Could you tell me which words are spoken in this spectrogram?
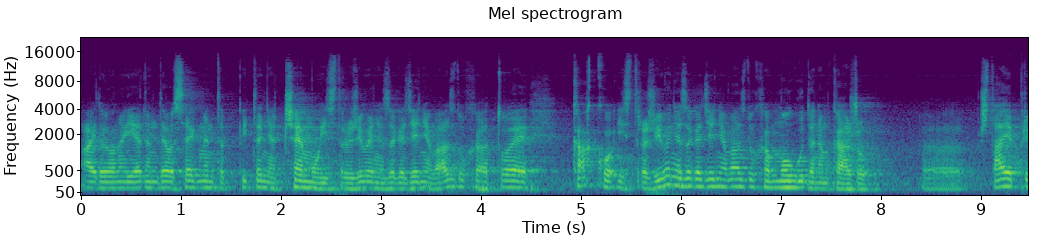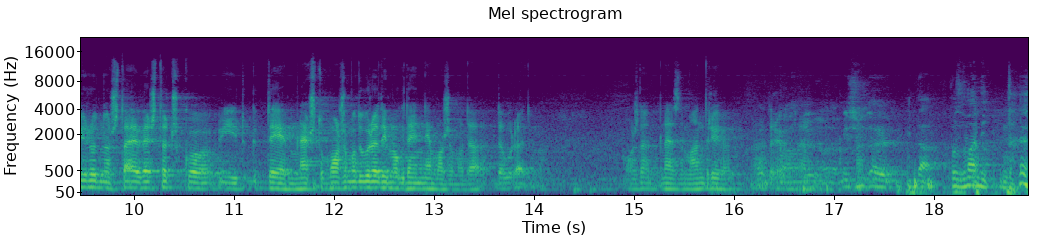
ajde, onaj jedan deo segmenta pitanja čemu istraživanje zagađenja vazduha, a to je kako istraživanje zagađenja vazduha mogu da nam kažu e, šta je prirodno, šta je veštačko i gde nešto možemo da uradimo, gde ne možemo da, da uradimo. Možda, ne znam, Andrija. Andrija da. Mislim da je, da, pozvani. da.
